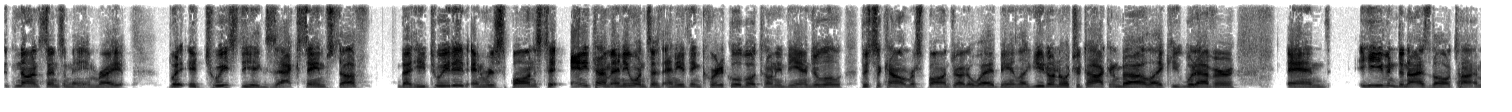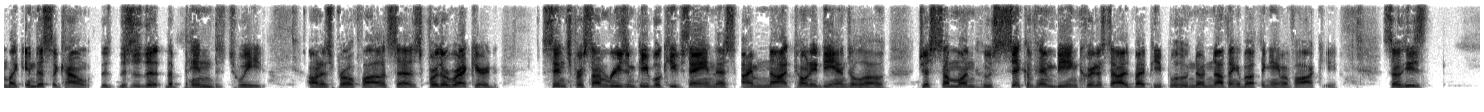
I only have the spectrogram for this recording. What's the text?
It's nonsense name, right? But it tweets the exact same stuff that he tweeted and responds to anytime anyone says anything critical about Tony DeAngelo, this account responds right away, being like, "You don't know what you're talking about," like whatever. And he even denies it all the time. Like in this account, this, this is the the pinned tweet on his profile. It says, "For the record." Since for some reason people keep saying this, I'm not Tony DeAngelo, just someone who's sick of him being criticized by people who know nothing about the game of hockey. So he's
